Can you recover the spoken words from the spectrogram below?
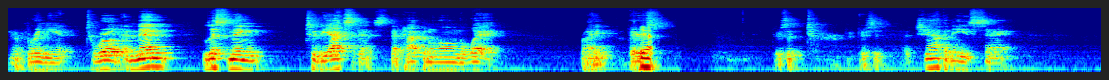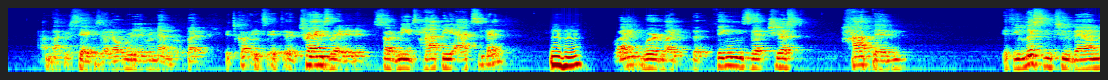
you know, bringing it to world, and then listening to the accidents that happen along the way. Right? There's yeah. there's a there's a, a Japanese saying. I'm not going to say it because I don't really remember, but it's called, it's it, uh, translated. It sort of means happy accident, mm-hmm. right? Where like the things that just happen if you listen to them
